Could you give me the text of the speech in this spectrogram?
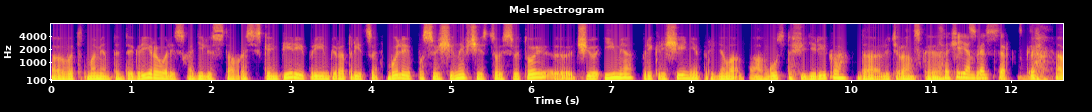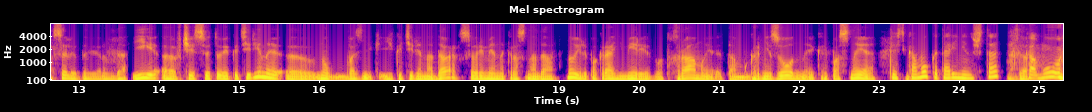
э, в этот момент интегрировались, сходили в состав Российской империи при императрице, были посвящены в честь той святой, э, чье имя при крещении приняла Августа Федерика, да, лютеранская София Ангальцербская. Да, абсолютно верно, да. И э, в честь святой Екатерины, ну, возник Екатеринодар, современный Краснодар, ну, или, по крайней мере, вот храмы, там гарнизонные, крепостные. То есть кому Катарининштадт, да. кому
